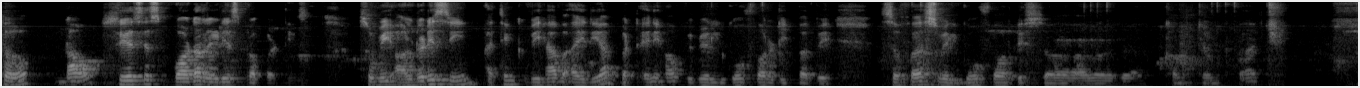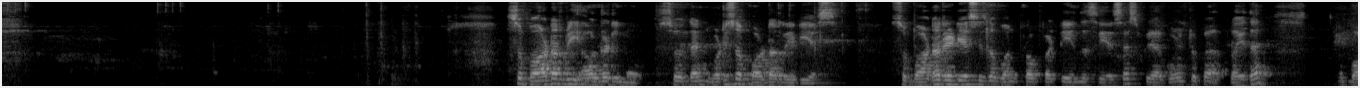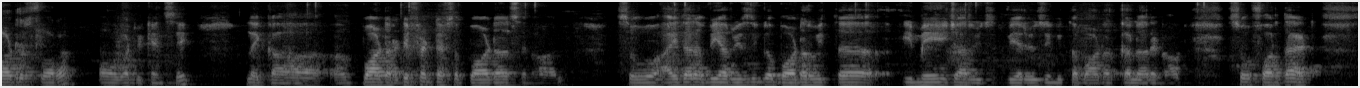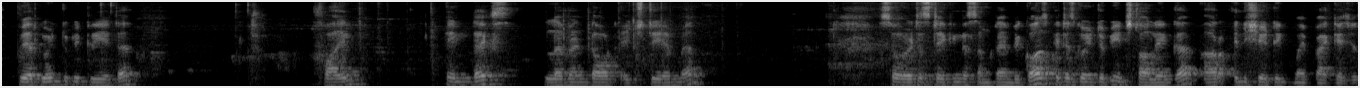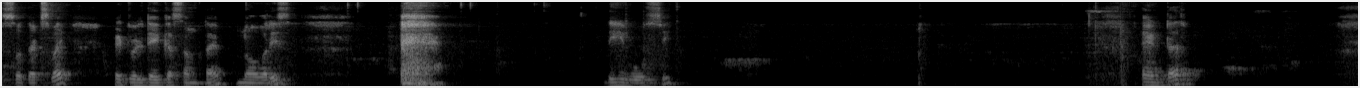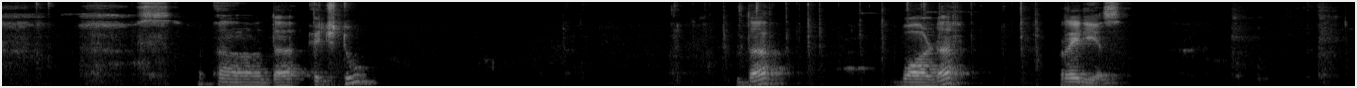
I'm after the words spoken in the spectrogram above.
so now css border radius properties. So we already seen i think we have idea but anyhow we will go for a deeper way. So first we'll go for this uh, our uh, content patch. So border we already know. So then what is the border radius? So border radius is the one property in the css we are going to apply the borders for a, uh, what we can say like uh, a border different types of borders and all. So either we are using a border with the image or we are using with the border color and all. So for that we are going to be create a file index 11.html so it is taking us some time because it is going to be installing uh, or initiating my packages. So that's why it will take us some time. No worries doc enter. Uh, the h2 the border radius.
